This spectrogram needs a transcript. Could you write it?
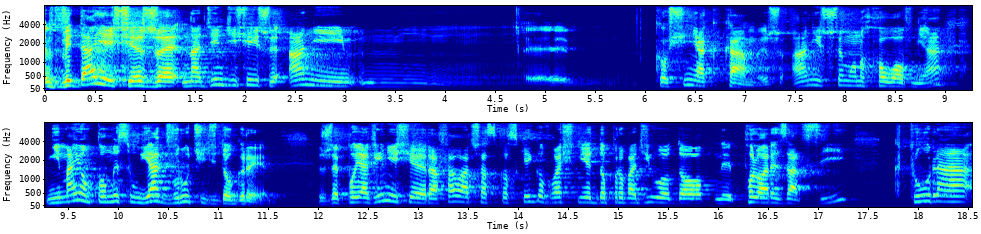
Wydaje się, że na dzień dzisiejszy ani mm, y, Kosiniak-Kamysz, ani Szymon Hołownia nie mają pomysłu, jak wrócić do gry. Że pojawienie się Rafała Trzaskowskiego właśnie doprowadziło do y, polaryzacji, która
